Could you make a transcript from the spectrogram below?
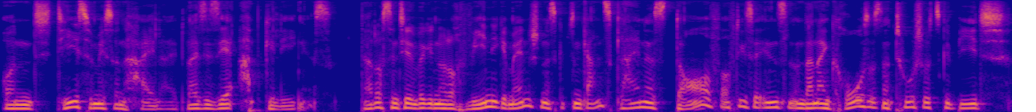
und die ist für mich so ein Highlight, weil sie sehr abgelegen ist. Dadurch sind hier wirklich nur noch wenige Menschen. Es gibt ein ganz kleines Dorf auf dieser Insel und dann ein großes Naturschutzgebiet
